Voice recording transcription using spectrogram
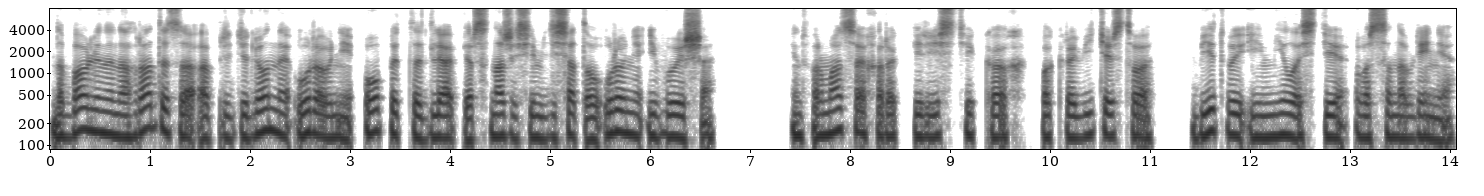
Добавлены награды за определенные уровни опыта для персонажей 70 уровня и выше. Информация о характеристиках покровительства, битвы и милости восстановления.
